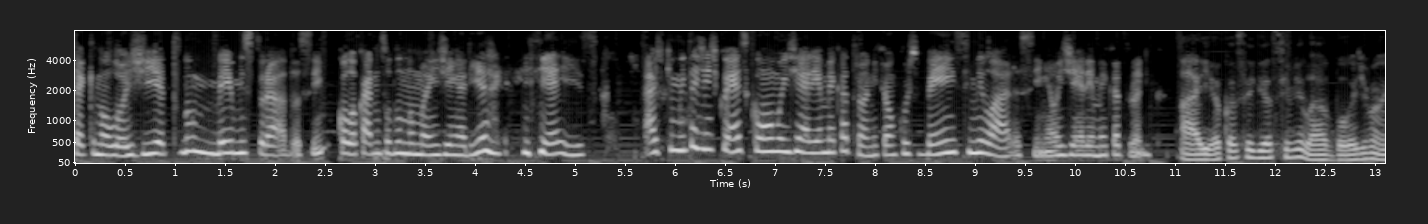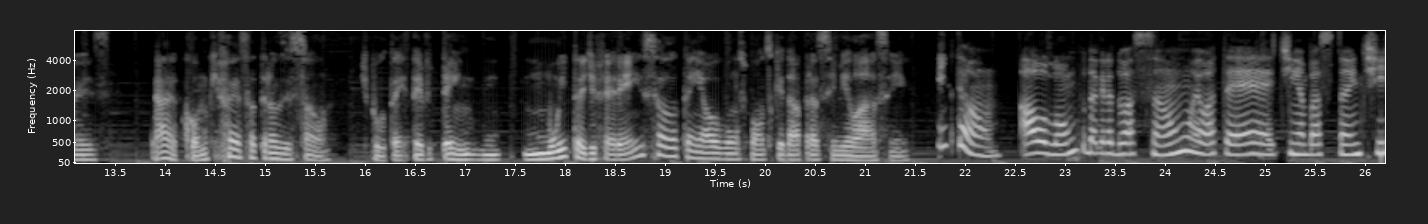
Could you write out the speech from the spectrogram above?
tecnologia, tudo meio misturado, assim. Colocaram tudo numa engenharia e é isso. Acho que muita gente conhece como engenharia mecatrônica. É um curso bem similar, assim, ao engenharia mecatrônica. Aí eu consegui assimilar, boa demais. Cara, como que foi essa transição? Tipo, tem, teve, tem muita diferença ou tem alguns pontos que dá para assimilar, assim? Então, ao longo da graduação, eu até tinha bastante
